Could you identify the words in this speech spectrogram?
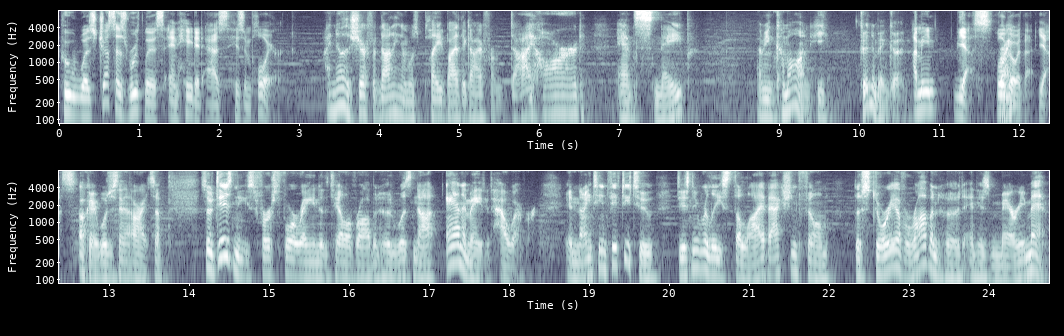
who was just as ruthless and hated as his employer. I know the Sheriff of Nottingham was played by the guy from Die Hard and Snape. I mean, come on, he couldn't have been good. I mean, yes, we'll go with that, yes. Okay, we'll just say that. All right, so so Disney's first foray into the tale of Robin Hood was not animated, however. In 1952, Disney released the live-action film The Story of Robin Hood and His Merry Men.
